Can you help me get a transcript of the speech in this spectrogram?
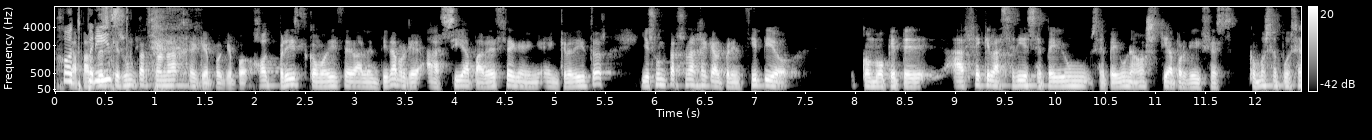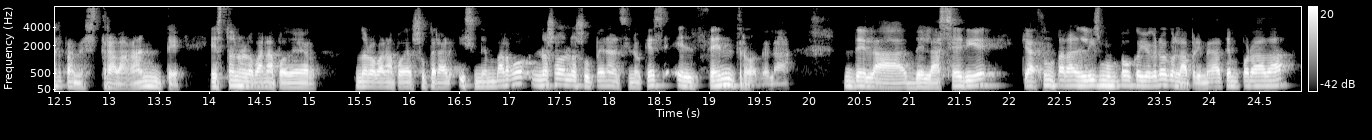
Hot Priest. Es que es un personaje que, porque, Hot Priest, como dice Valentina, porque así aparece en, créditos, y es un personaje que al principio como que te hace que la serie se pegue, un, se pegue una hostia porque dices, ¿cómo se puede ser tan extravagante? Esto no lo van a poder no lo van a poder superar. Y sin embargo, no solo lo superan, sino que es el centro de la, de la, de la serie que hace un paralelismo un poco, yo creo, con la primera temporada.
